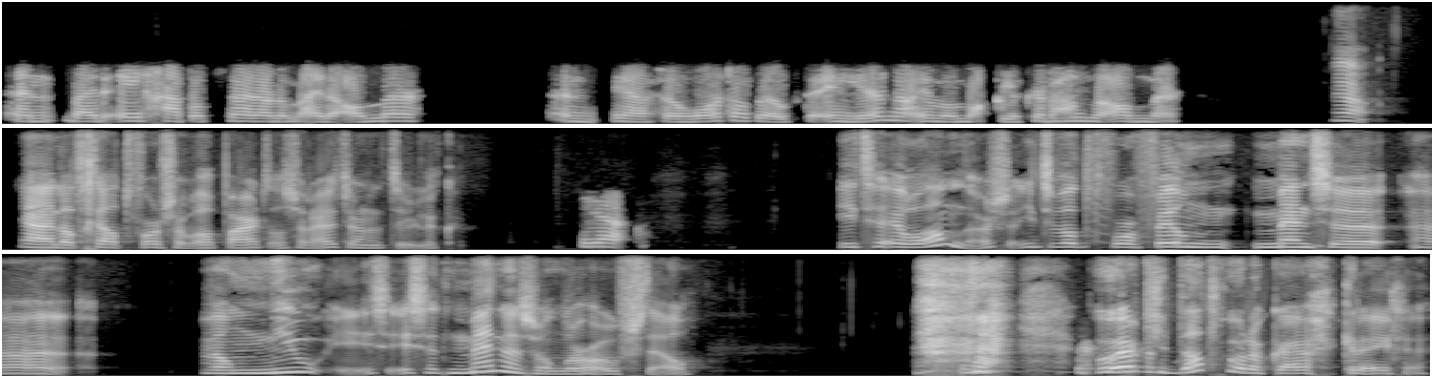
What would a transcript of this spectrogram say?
En bij de een gaat dat sneller dan bij de ander. En ja, zo hoort dat ook. De een leert nou eenmaal makkelijker dan de ander. Ja. ja, en dat geldt voor zowel paard als ruiter natuurlijk. Ja, Iets heel anders, iets wat voor veel mensen eh, wel nieuw is, is het mennen zonder hoofdstel. Hoe heb je dat voor elkaar gekregen?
